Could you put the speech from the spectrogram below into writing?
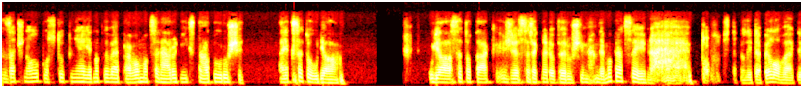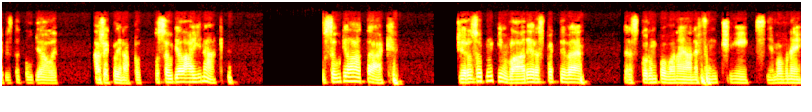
začnou postupně jednotlivé pravomoce národních států rušit. A jak se to udělá? Udělá se to tak, že se řekne, dobře, rušíme demokracii. Ne, to jste byli debilové, kdybyste to udělali. A řekli na to, to se udělá jinak. To se udělá tak, že rozhodnutím vlády, respektive skorumpované a nefunkční sněmovny,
